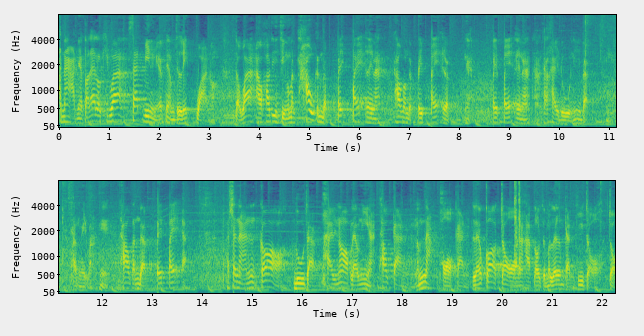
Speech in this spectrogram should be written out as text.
ขนาดเนี่ยตอนแรกเราคิดว่า ZV1F เนี่ยมันจะเล็กกว่าเนาะแต่ว่าเอาเข้าจริงๆแล้วมันเท่ากันแบบเป๊ะๆเลยนะ เท่ากันแบบเป๊ะๆแบบเนี่ยเป๊ะๆเลยนะ ถ้าใครดูนี่แบบทำไงวะเนี่ยเท่ากันแบบเป๊ะๆอะเพราะฉะนั้นก็ดูจากภายนอกแล้วเนี่ยเท่ากันน้ำหนักพอกัน แล้วก็จอนะครับ เราจะมาเริ่มกันที่จอจอ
